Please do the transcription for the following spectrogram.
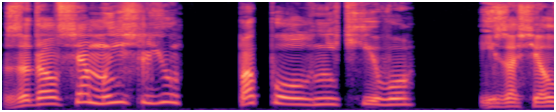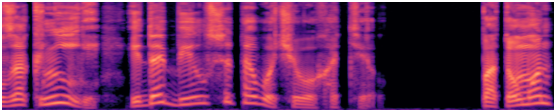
задался мыслью пополнить его и засел за книги, и добился того, чего хотел. Потом он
